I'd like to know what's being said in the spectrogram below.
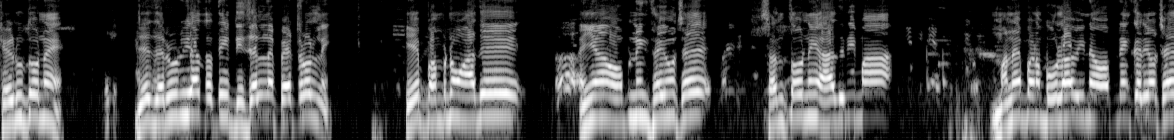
ખેડૂતોને જે જરૂરિયાત હતી ડીઝલ ને પેટ્રોલની એ પંપનું આજે અહીંયા ઓપનિંગ થયું છે. સંતોની હાજરીમાં મને પણ બોલાવીને ઓપનિંગ કર્યું છે.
